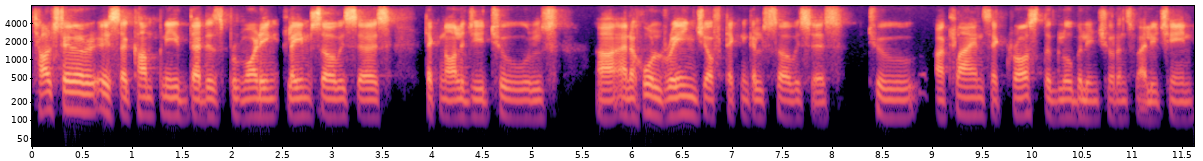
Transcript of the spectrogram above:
Charles Taylor is a company that is promoting claim services, technology tools, uh, and a whole range of technical services to our clients across the global insurance value chain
